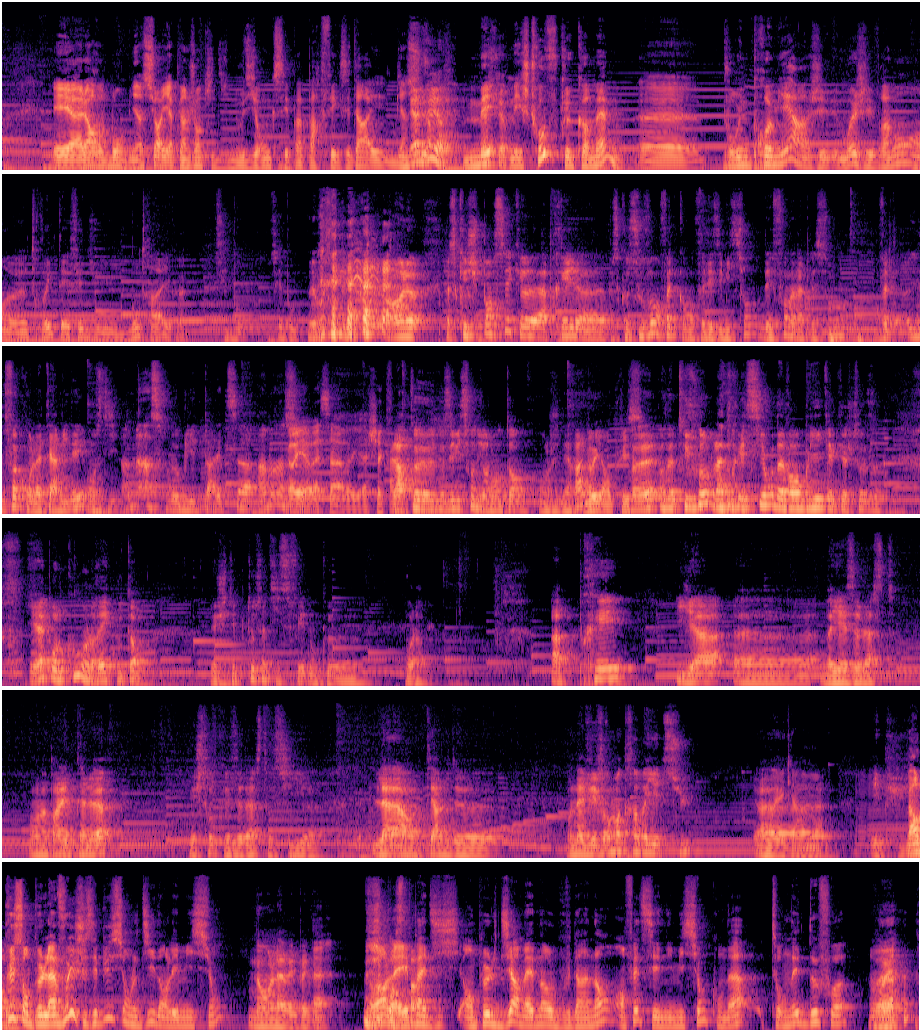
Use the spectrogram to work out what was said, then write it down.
Et alors, bon, bien sûr, il y a plein de gens qui nous diront que c'est pas parfait, etc. Et bien, Bien sûr. sûr. Mais, bien sûr. mais je trouve que quand même, euh, pour une première, moi j'ai vraiment euh, trouvé que tu avais fait du bon travail. Quoi. C'est bon, c'est bon. Mais moi, le- parce que je pensais que après, euh, parce que souvent en fait, quand on fait des émissions, des fois on a l'impression, en fait, une fois qu'on l'a terminé, on se dit ah mince, on a oublié de parler de ça, ah mince. Oui, bah ça, oui, à chaque fois. Alors que nos émissions durent longtemps en général, oui, en plus. on, a, on a toujours l'impression d'avoir oublié quelque chose. Et là, pour le coup, en le réécoutant, j'étais plutôt satisfait. Donc euh, voilà. Après, il y a, euh, bah, il y a The Last. On en a parlé tout à l'heure, mais je trouve que The Last aussi, euh, là, en termes de, on avait vraiment travaillé dessus. Euh, Ouais, carrément. Et puis. Bah, en plus, on peut l'avouer, je sais plus si on le dit dans l'émission. non, on l'avait pas dit. Euh, on l'avait pas dit. On peut le dire maintenant au bout d'un an. En fait, c'est une émission qu'on a tournée deux fois. Voilà. Ouais.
